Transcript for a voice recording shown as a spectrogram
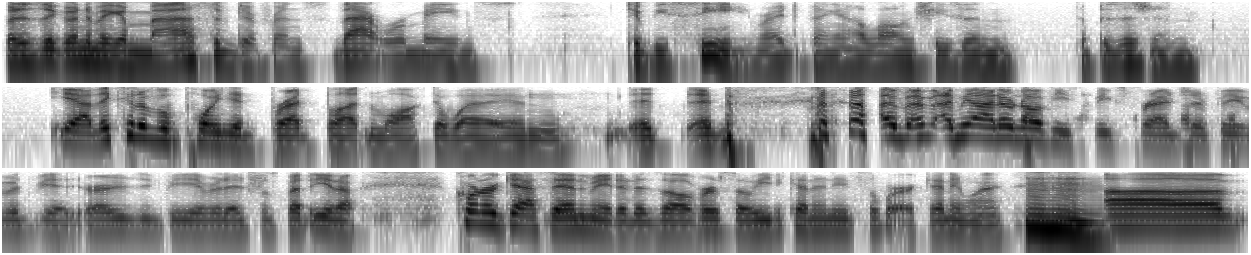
but is it going to make a massive difference? That remains to be seen, right? Depending on how long she's in the position. Yeah, they could have appointed Brent Butt and walked away, and it. it I, I mean, I don't know if he speaks French, if he would be or it'd be of an interest, but you know, Corner Gas Animated is over, so he kind of needs to work anyway. Mm-hmm. Um,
